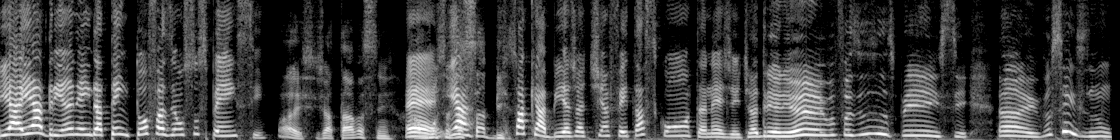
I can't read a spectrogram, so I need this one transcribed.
E aí a Adriane ainda tentou fazer um suspense. Olha, esse já tava assim. É, a moça já a- sabia. Só que a Bia já tinha feito as contas, né, gente? A Adriane, ai, vou fazer um suspense. Ai, vocês não.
